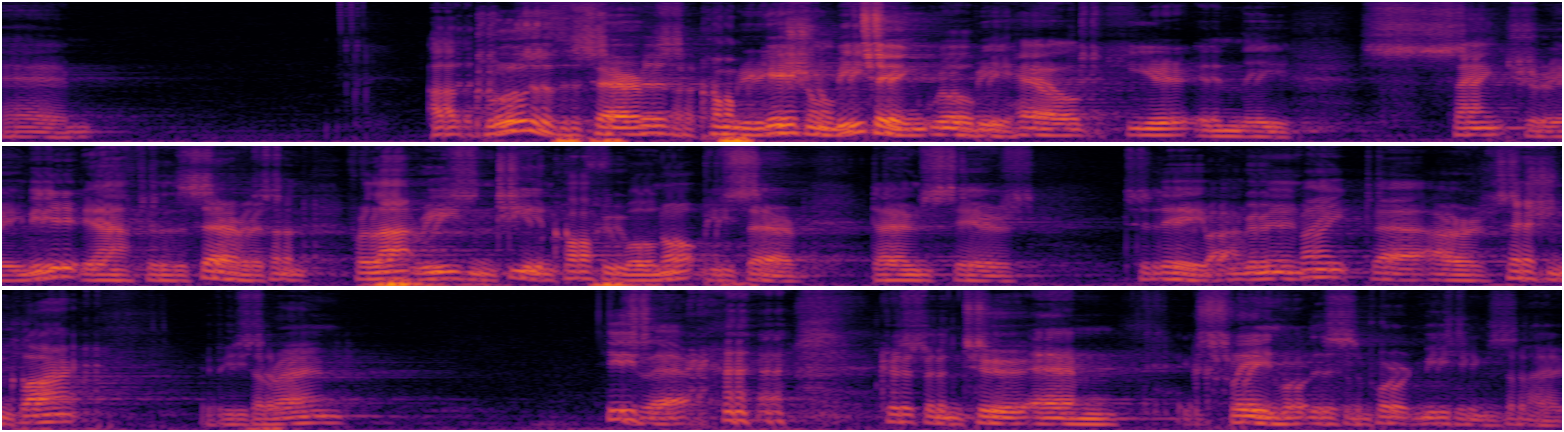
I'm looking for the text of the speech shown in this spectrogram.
Um, at the close of the service, a congregational meeting will be held here in the sanctuary immediately after the service, and for that reason, tea and coffee will not be served downstairs today. But I'm going to invite uh, our session clerk, if he's around. He's there, Crispin, to um, explain what this important meeting is about.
